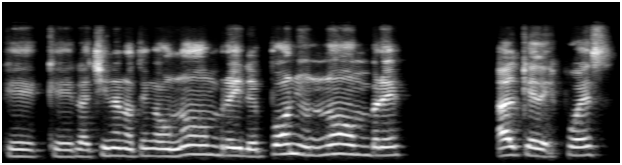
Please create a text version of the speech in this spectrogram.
que, que, la China no tenga un nombre y le pone un nombre al que después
